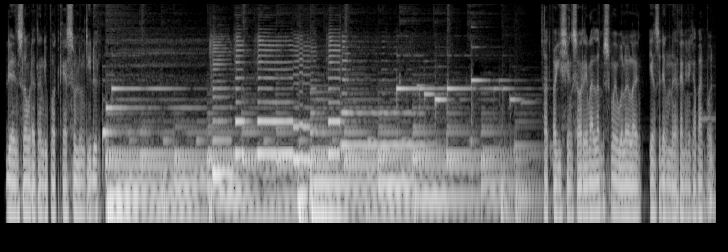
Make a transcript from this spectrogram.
dan selamat datang di podcast sebelum tidur. Selamat pagi, siang, sore, malam, semua boleh yang sedang mendengarkan ini kapan pun.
